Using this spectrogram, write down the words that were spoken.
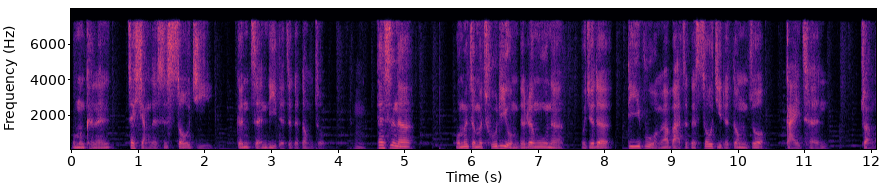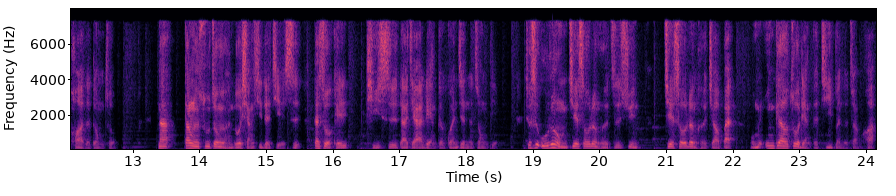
我们可能在想的是收集跟整理的这个动作，嗯，但是呢，我们怎么处理我们的任务呢？我觉得第一步我们要把这个收集的动作改成转化的动作。那当然，书中有很多详细的解释，但是我可以提示大家两个关键的重点，就是无论我们接收任何资讯，接收任何交办，我们应该要做两个基本的转化。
